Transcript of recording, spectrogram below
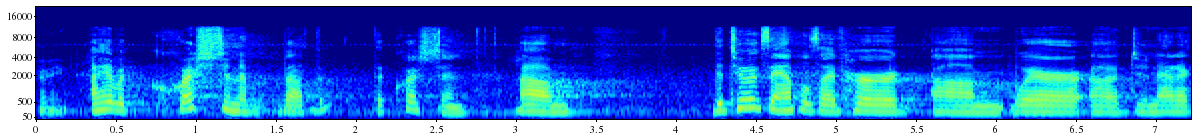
Right. I have a question about the, the question. Um, the two examples I've heard um, where a genetic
